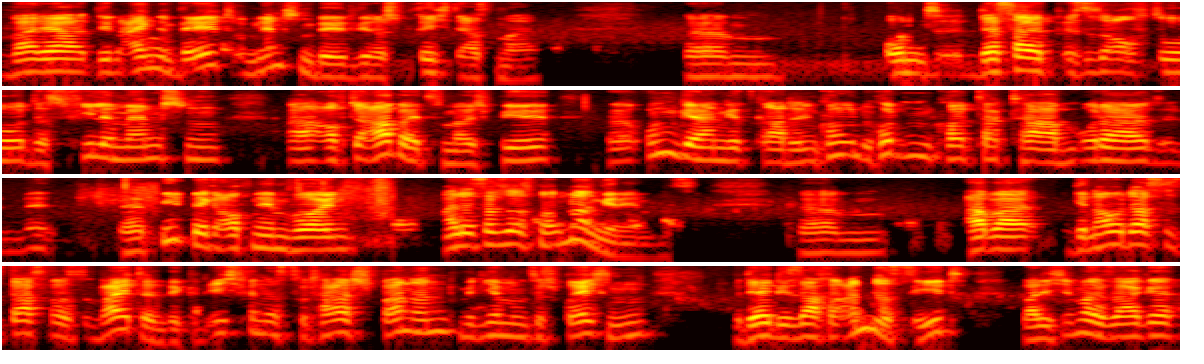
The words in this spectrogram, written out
weil er dem eigenen Welt- und Menschenbild widerspricht erstmal. Ähm, und deshalb ist es auch so, dass viele Menschen äh, auf der Arbeit zum Beispiel äh, ungern jetzt gerade den Kundenkontakt haben oder äh, Feedback aufnehmen wollen, weil es also erstmal unangenehm ist. Ähm, aber genau das ist das, was weiterentwickelt. Ich finde es total spannend, mit jemandem zu sprechen, der die Sache anders sieht, weil ich immer sage,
